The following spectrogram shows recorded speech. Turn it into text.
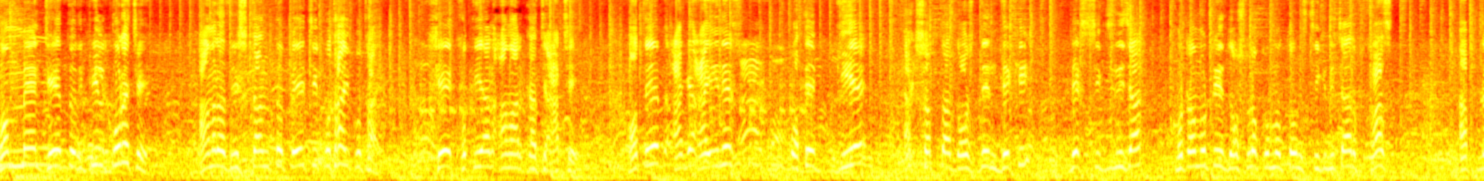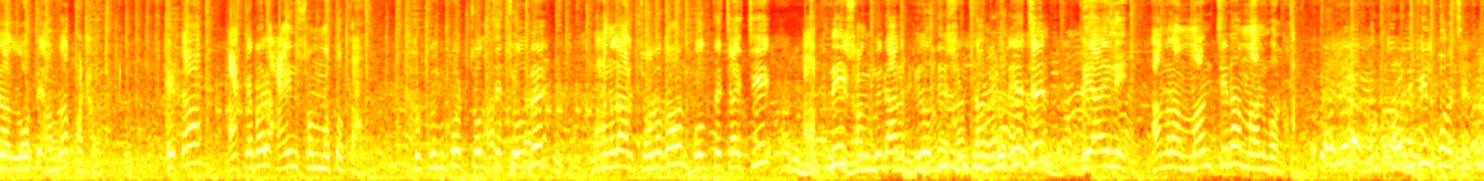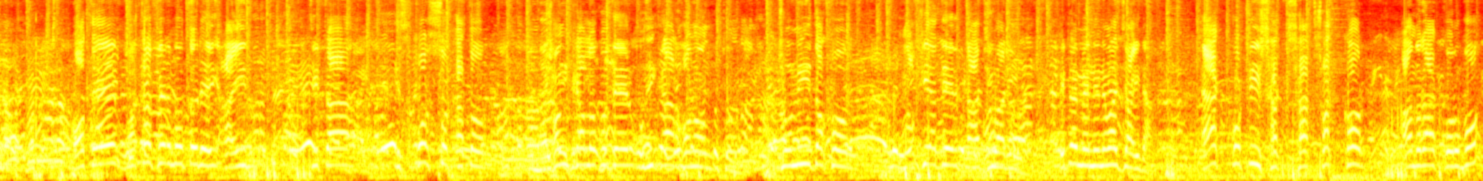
গভর্নমেন্ট যেহেতু রিপিল করেছে, আমরা দৃষ্টান্ত পেয়েছি কোথায় কোথায়, সে খতিয়ান আমার কাছে আছে। অতএব আগে আইনের পথে গিয়ে এক সপ্তাহ, দশ দিন দেখি নেক্সট সিগনেচার মোটামুটি দশ লক্ষ মতন সিগনেচার ফার্স্ট আপনার লটে আমরা পাঠাবো। এটা একেবারে আইনসম্মত কাজ। সুপ্রিম কোর্ট চলছে, চলবে। বাংলার জনগণ বলতে চাইছি, আপনি সংবিধান বিরোধী সিদ্ধান্ত নিয়েছেন, বেআইনি। আমরা মানছি না, মানব না। রিপিল করেছেন অতএব ওয়াকাফের মতন এই আইন যেটা স্পর্শকাতর, সংখ্যালঘুদের অধিকার হনন, জমি দখল, মাফিয়াদের কাজুয়ারি এটা মেনে নেওয়া যায় না। এক কোটি সাক- সাক- স্বাক্ষর আমরা করব।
